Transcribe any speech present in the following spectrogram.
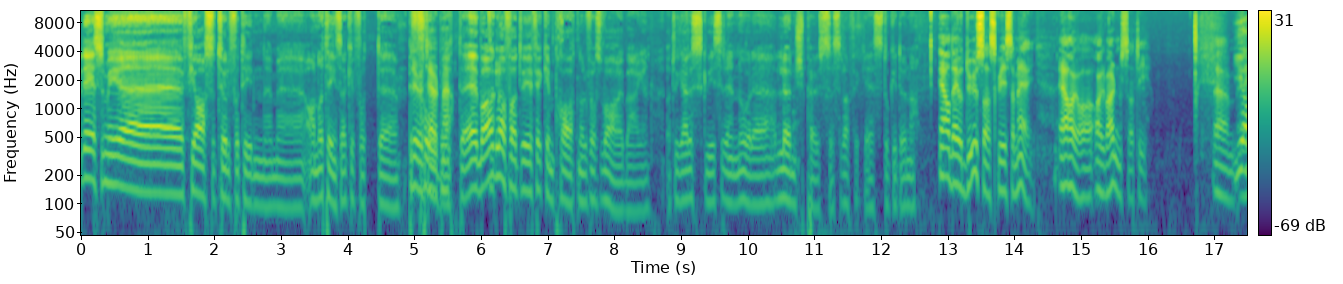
det er så mye eh, fjas og tull for tiden med andre ting, så jeg har ikke fått uh, Prioritert forberedt det. Jeg er bare glad for at vi fikk en prat når du først var i Bergen. At vi greide å skvise det inn. Nå er det lunsjpause, så da fikk jeg stukket unna. Ja, det er jo du som har skvisa meg inn. Jeg har jo all verdens av tid. Um, Ja,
